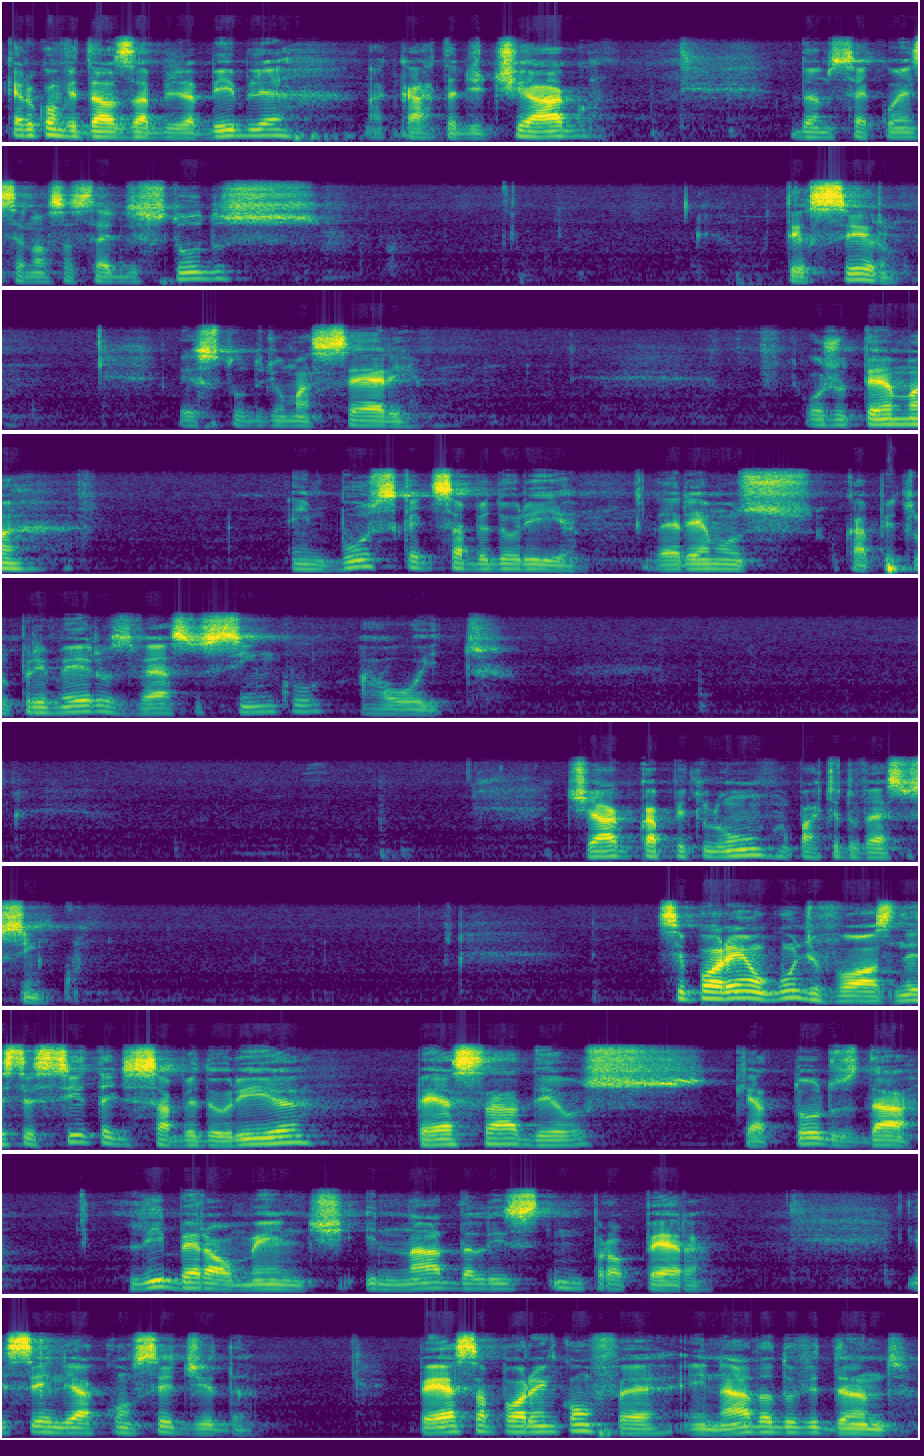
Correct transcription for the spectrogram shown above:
Quero convidá-los a abrir a Bíblia na carta de Tiago, dando sequência à nossa série de estudos. O terceiro estudo de uma série. Hoje o tema Em Busca de Sabedoria. Leremos o capítulo 1, os versos 5 a 8. Tiago, capítulo 1, a partir do verso 5. Se, porém, algum de vós necessita de sabedoria, peça a Deus, que a todos dá liberalmente e nada lhes impropera, e ser-lhe-á concedida. Peça, porém, com fé, em nada duvidando.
